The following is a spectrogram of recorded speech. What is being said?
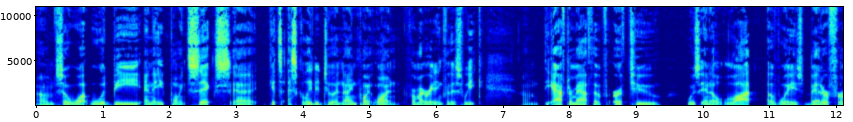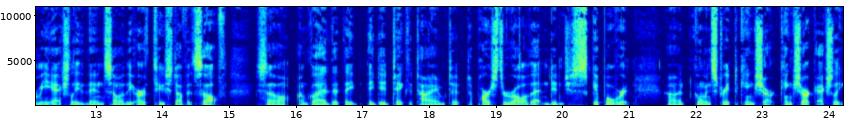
Um, so what would be an 8.6 uh, gets escalated to a 9.1 for my rating for this week. Um, the aftermath of Earth 2 was in a lot of ways better for me actually than some of the Earth 2 stuff itself. So I'm glad that they, they did take the time to, to parse through all of that and didn't just skip over it, uh, going straight to King Shark. King Shark actually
